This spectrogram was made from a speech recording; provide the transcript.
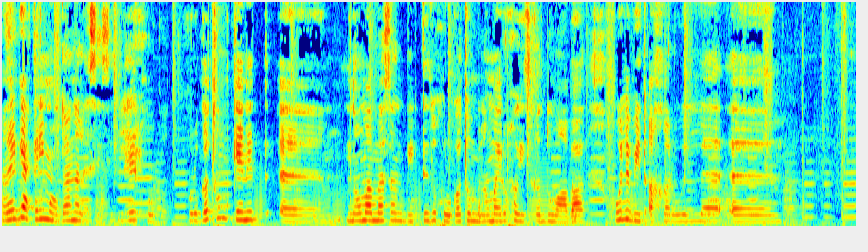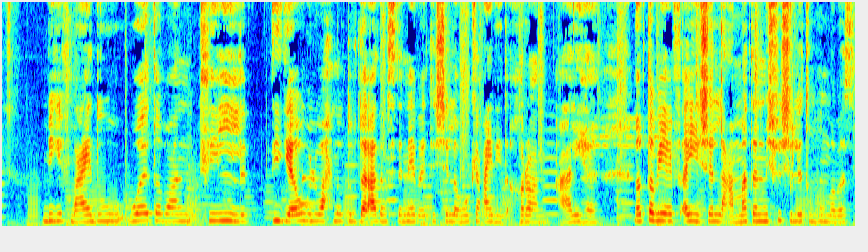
هنرجع تاني لموضوعنا الأساسي اللي هي الخروجات. خروجاتهم كانت إن هما مثلا بيبتدوا خروجاتهم إن هما يروحوا يتغدوا مع بعض واللي بيتأخر واللي بيجي في ميعاده. وطبعا في اللي بتيجي أول واحدة وتفضل قاعدة مستنية بقية الشلة وممكن عادي يتأخروا عليها. ده الطبيعي في أي شلة عامة مش في شلتهم هما بس.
